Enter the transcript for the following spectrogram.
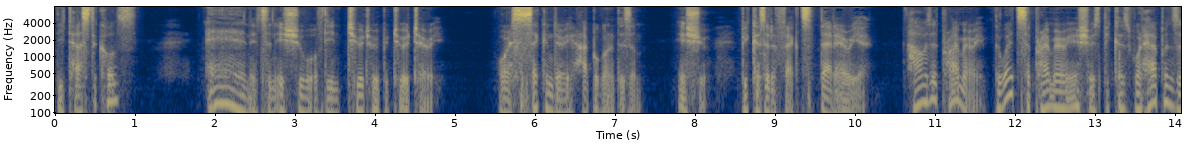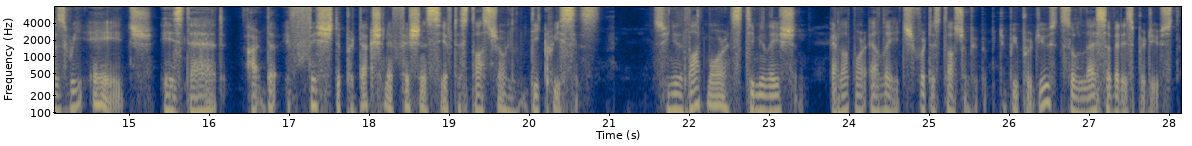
the testicles and it's an issue of the anterior pituitary or a secondary hypogonadism issue because it affects that area how is it primary? The way it's a primary issue is because what happens as we age is that our, the, effic- the production efficiency of testosterone decreases. So you need a lot more stimulation, a lot more LH for testosterone to be produced, so less of it is produced.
